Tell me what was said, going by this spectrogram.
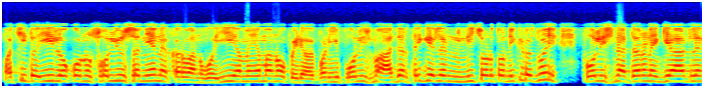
પછી તો ઈ લોકોનું સોલ્યુશન એને કરવાનું હોય. ઈ અમે એમાં ન પડ્યા હોય. પણ ઈ પોલીસમાં હાજર થઈ ગઈ એટલે નીચોડ તો નીકળ્યો જ હોય. પોલીસના ચરણે ગયા એટલે.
